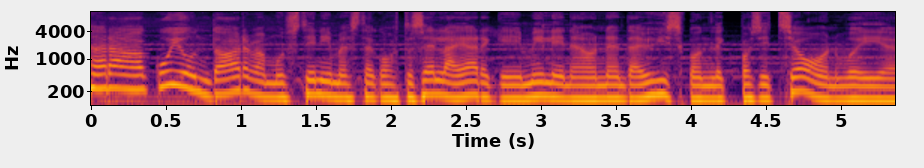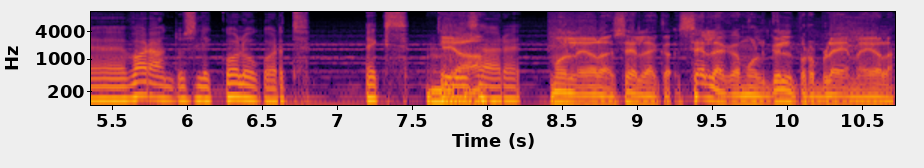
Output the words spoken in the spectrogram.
ära kujunda arvamust inimeste kohta selle järgi, milline on nende ühiskondlik positsioon või äh, varanduslik olukord, eks. mul ei ole sellega, sellega mul küll probleeme ei ole.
